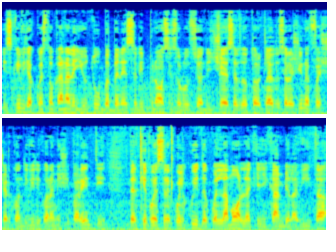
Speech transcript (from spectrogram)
Iscriviti a questo canale YouTube Benessere Ipnosi Soluzioni di Cesare, dottor Claudio Saracino e fai share, condividi con amici e parenti perché può essere quel quid, quella molla che gli cambia la vita.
